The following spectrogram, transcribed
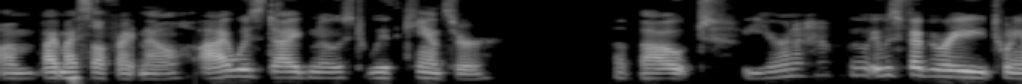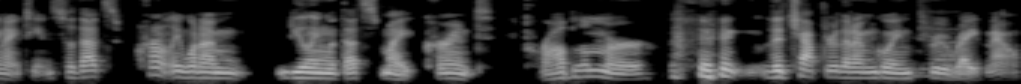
um, by myself right now. I was diagnosed with cancer about a year and a half ago. It was February 2019. So that's currently what I'm dealing with. That's my current problem or the chapter that I'm going through yeah. right now.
